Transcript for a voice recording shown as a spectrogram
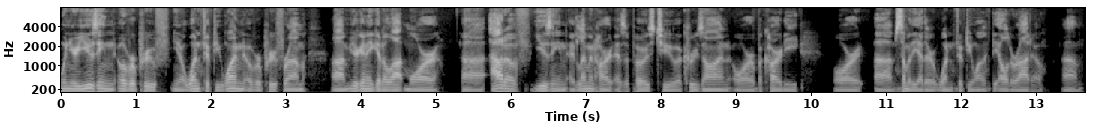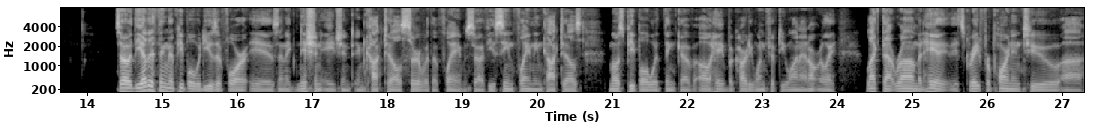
when you're using overproof, you know, 151 overproof rum, um, you're going to get a lot more uh, out of using a Lemon Hart as opposed to a Cruzan or Bacardi or um, some of the other 151, like the El Dorado. Um, so the other thing that people would use it for is an ignition agent in cocktails served with a flame. So if you've seen flaming cocktails, most people would think of, oh, hey, Bacardi 151. I don't really like that rum, but hey, it's great for pouring into uh,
